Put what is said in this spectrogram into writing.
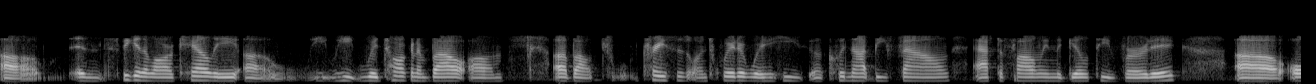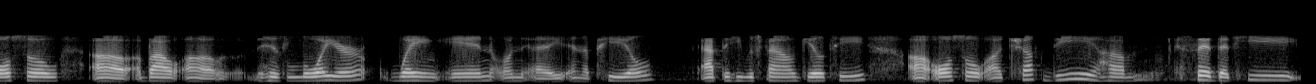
Uh, and speaking of R. Kelly, uh, we, we, we're talking about um, about traces on Twitter where he uh, could not be found after following the guilty verdict. Uh, also uh, about uh, his lawyer weighing in on a, an appeal after he was found guilty. Uh, also, uh, Chuck D um, said that he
